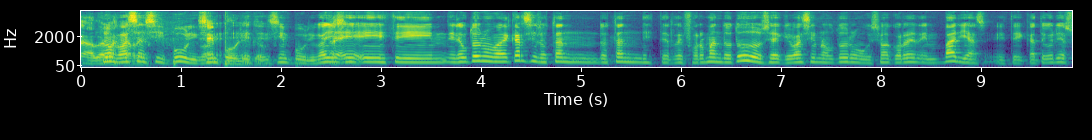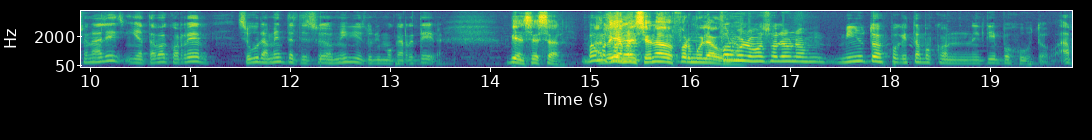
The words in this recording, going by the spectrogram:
a, a ver No, va a ser sí, público. Sin público. Este, sin público. Hay, Así. eh, este, el autódromo de Balcarce lo están, lo están este, reformando todo, o sea que va a ser un autódromo que se va a correr en varias este, categorías zonales y hasta va a correr seguramente el TC2000 y el turismo carretera. Bien, César. Vamos a Había hablar- mencionado Fórmula 1. Fórmula vamos a hablar unos minutos porque estamos con el tiempo justo. A-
